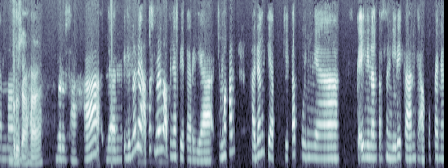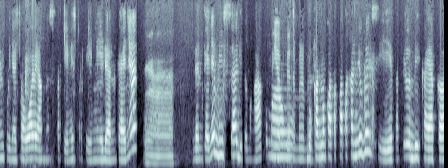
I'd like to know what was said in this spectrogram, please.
emang Berusaha. berusaha. Dan gimana ya aku sebenarnya nggak punya kriteria. Cuma kan kadang tiap kita punya keinginan tersendiri kan. Kayak aku pengen punya cowok yang seperti ini seperti ini. Dan kayaknya Hmm. Dan kayaknya bisa gitu maka aku Iya mau bener-bener. bukan mengkotak-kotakan juga sih tapi lebih kayak ke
